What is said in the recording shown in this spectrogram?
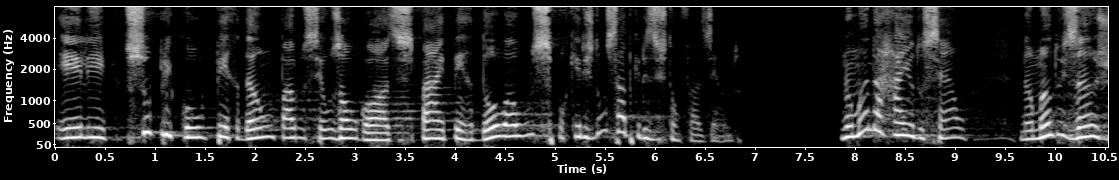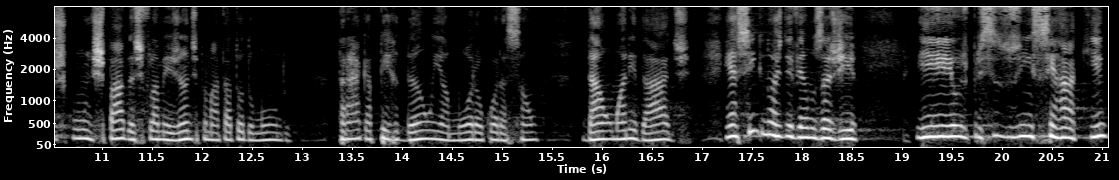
ele suplicou perdão para os seus algozes. Pai, perdoa-os, porque eles não sabem o que eles estão fazendo. Não manda raio do céu. Não manda os anjos com espadas flamejantes para matar todo mundo. Traga perdão e amor ao coração da humanidade. É assim que nós devemos agir. E eu preciso encerrar aqui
